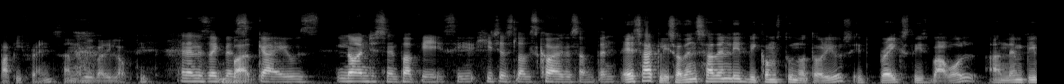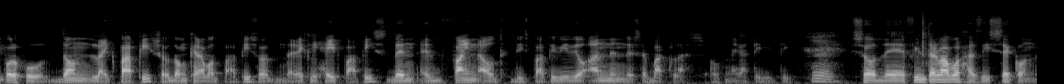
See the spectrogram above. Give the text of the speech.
puppy friends and everybody loved it And then there's like this But- guy who's not interested in puppies. He, he just loves cars or something. Exactly. So then suddenly it becomes too notorious. It breaks this bubble, and then people who don't like puppies or don't care about puppies or directly hate puppies then uh, find out this puppy video, and then there's a backlash of negativity. So the filter bubble has this second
